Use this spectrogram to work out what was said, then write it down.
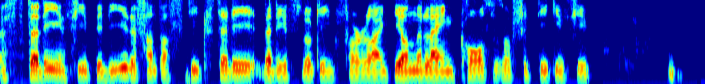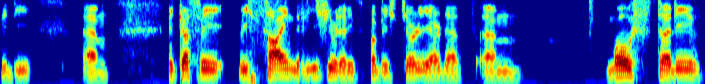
a study in COPD, the FAntasTIGUE study that is looking for like the underlying causes of fatigue in COPD. Um, because we, we saw in the review that is published earlier that um, most studies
